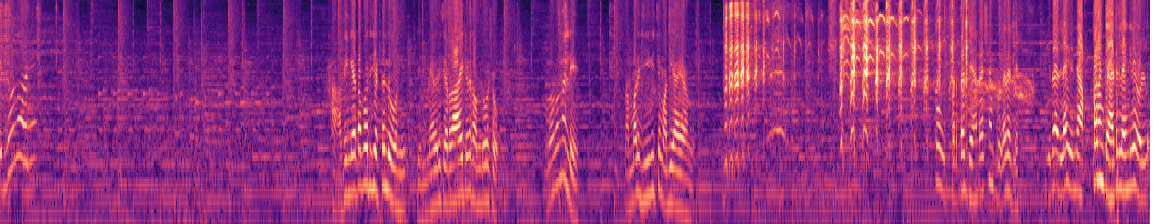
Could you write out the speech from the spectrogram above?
എന്തോന്ന് പറഞ്ഞു? ആദ്യം കേട്ടപ്പോ ഒരു ചെട്ടൻ തോന്നി. പിന്നെ ഒരു ചെറുതായിട്ടൊരു സന്തോഷവും. തോന്നുന്നല്ലേ നമ്മൾ ജീവിച്ച് മതിയായാന്ന്. ഓ ഇപ്പോഴത്തെ ജനറേഷൻ പിള്ളേരല്ലേ? ഇതല്ല ഇതിന്റെ അപ്പുറം കേട്ടില്ലെങ്കിലേ ഉള്ളു.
